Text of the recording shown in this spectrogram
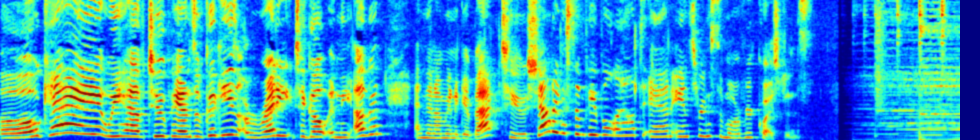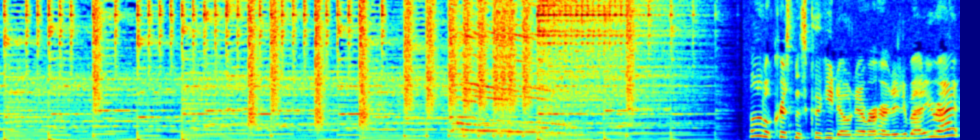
Okay, we have two pans of cookies ready to go in the oven, and then I'm gonna get back to shouting some people out and answering some more of your questions. Little Christmas cookie dough never hurt anybody, right?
